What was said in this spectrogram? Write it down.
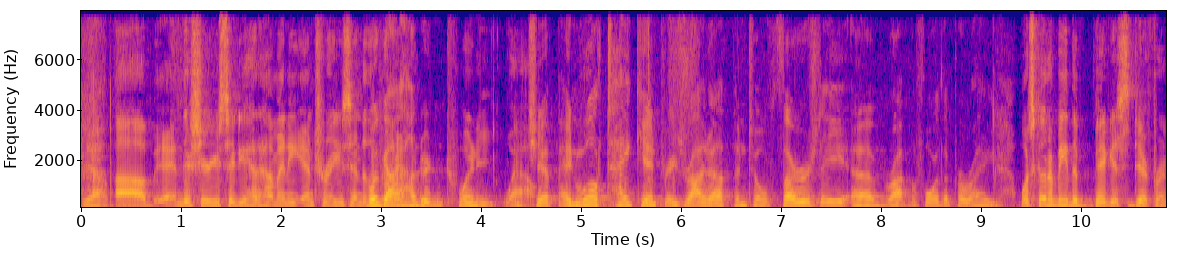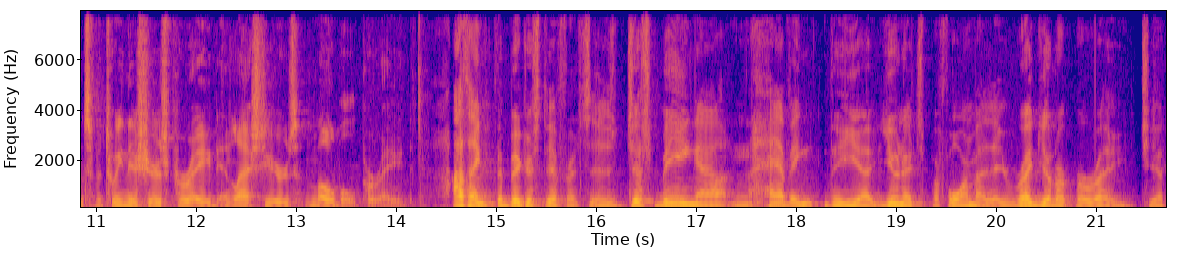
Yeah. Uh, and this year you said you had how many entries into the parade? We've got 120, Wow. Chip, and we'll take entries right up until Thursday, uh, right before the parade. What's going to be the biggest difference between this year's parade and last year's mobile parade? I think the biggest difference is just being out and having the uh, units perform as a regular parade, Chip.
